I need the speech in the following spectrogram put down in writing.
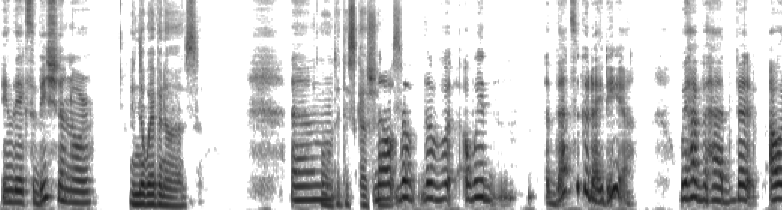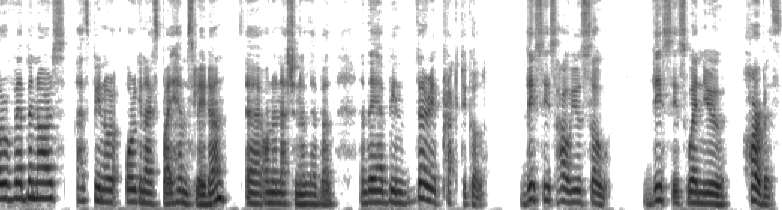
In the exhibition or? In the webinars um, or the discussions? No, the, the, we, that's a good idea. We have had ve- our webinars has been organized by Hemslöjden uh, on a national level, and they have been very practical. This is how you sow. This is when you harvest.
